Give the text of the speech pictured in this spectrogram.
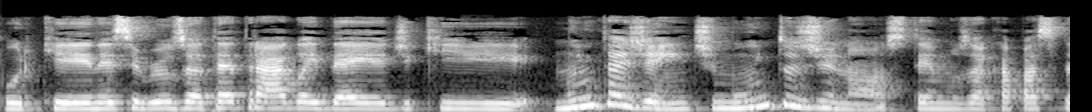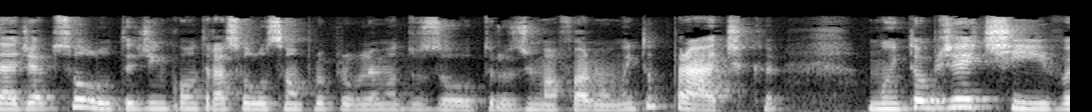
porque nesse Reels eu até trago a ideia de que muita gente, muitos de nós, temos a capacidade absoluta de encontrar solução para o problema dos outros de uma forma muito prática, muito objetiva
